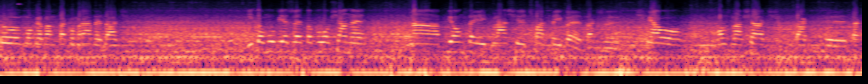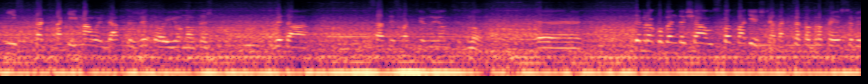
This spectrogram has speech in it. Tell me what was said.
to mogę Wam taką radę dać. I to mówię, że to było siane na piątej klasie czwartej B, także śmiało można siać tak, y, tak nisko, tak, w takiej małej dawce żyto i ono też wyda satysfakcjonujący plon. E, w tym roku będę siał 120, tak chcę to trochę jeszcze wy-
